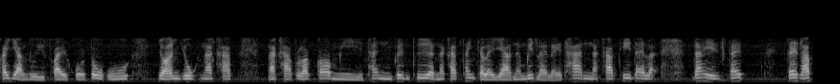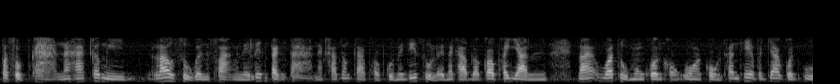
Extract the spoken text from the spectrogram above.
พระยันลุยไฟโคโตฮูย้อนยุคนะครับนะครับ แล้วก็มีท่านเพื่อนๆนะครับ ท่านกัลยาณมิตรหลาย ๆ ท่านนะครับ ที่ได้ได้ได้ได้รับประสบการณ์นะฮะก็มีเล่าสู่กันฟังในเรื่องต่างๆนะครับ ต้องกราบขอบคุณเป็นที่สุดเลยนะครับ แล้วก็พยันนะวัตถุมงคลขององค์อากงท่านเทพเจ้ากวนอู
